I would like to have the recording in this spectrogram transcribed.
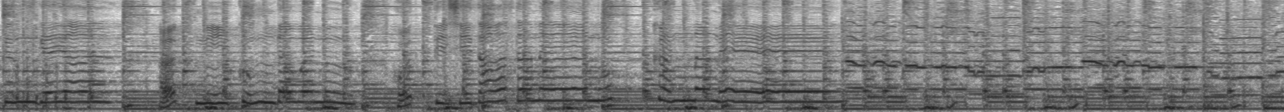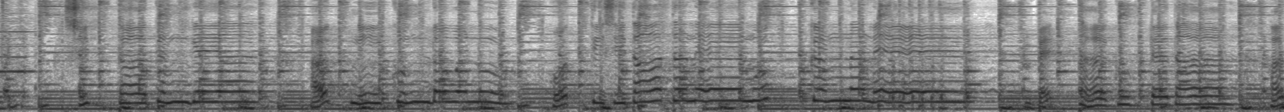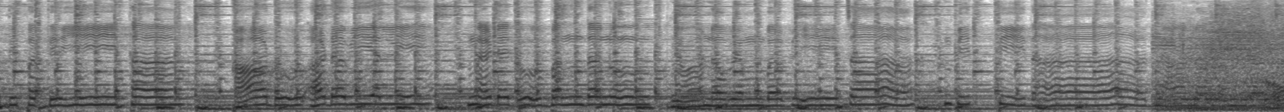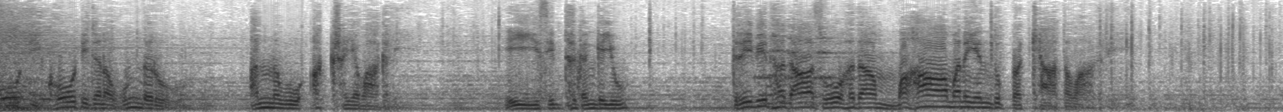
ಗಂಗೆಯ ಅಗ್ನಿ ಕುಂಡವನು ಹೊತ್ತಿಸಿದಾತನೇ ಮುಕ್ಕಣ್ಣನೇ ಸಿದ್ಧ ಗಂಗೆಯ ಅಗ್ನಿ ಕುಂಡವನು ಹೊತ್ತಿಸಿದಾತನೇ ಮುಕ್ಕಣ್ಣನೇ ಬೆಟ್ಟ ಗುಡ್ಡದ ಅಧಿಪತಿಯೀತ ಕಾಡು ಅಡವಿಯಲ್ಲಿ ನಡೆದು ಬಂದನು ಜ್ಞಾನವೆಂಬ ಬೀಜ. ಬಿತ್ತಿದ ಜ್ಞಾನವೆಂಬ ಕೋಟಿ ಕೋಟಿ ಜನ ಉಂಡರೂ ಅನ್ನವು ಅಕ್ಷಯವಾಗಲಿ. ಈ ಸಿದ್ಧಗಂಗೆಯು ತ್ರಿವಿಧ ದಾಸೋಹದ ಮಹಾಮನೆಯೆಂದು ಪ್ರಖ್ಯಾತವಾಗಲಿ.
